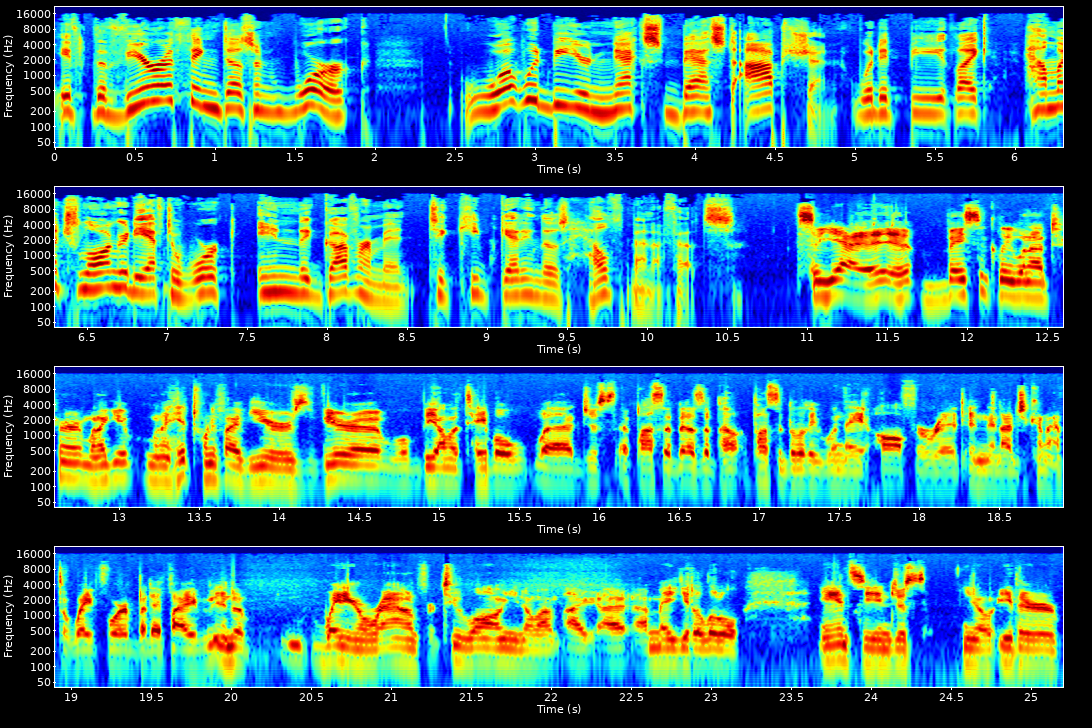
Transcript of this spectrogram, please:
if the VERA thing doesn't work, what would be your next best option? Would it be like how much longer do you have to work in the government to keep getting those health benefits? So yeah, it, basically, when I turn when I get when I hit 25 years, VERA will be on the table uh, just a possi- as a possibility when they offer it, and then I just kind of have to wait for it. But if I end up waiting around for too long, you know, I, I, I may get a little antsy and just you know either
